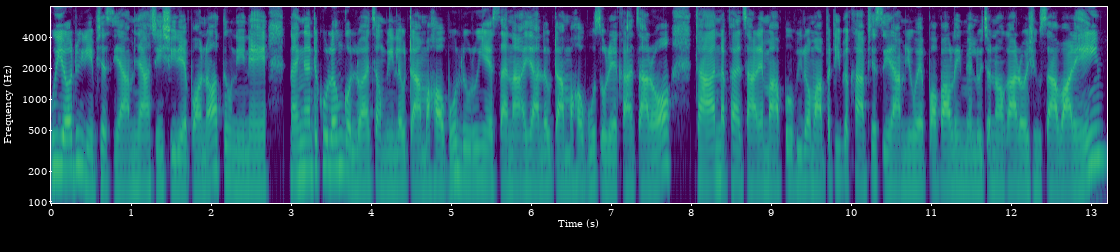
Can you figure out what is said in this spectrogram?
ဝီရောဒူတွေဖြစ်စရာအများကြီးရှိတယ်ပေါ့နော်။သူအနေနဲ့နိုင်ငံတစ်ခုလုံးကိုလွှမ်းခြုံပြီးလုပ်တာမဟုတ်ဘူးလူလူရဲ့ဆန္ဒအရာလုပ်တာမဟုတ်ဘူးဆိုတဲ့အခါကျတော့ဒါကနှစ်ဖက်ကြားထဲမှာပို့ပြီးတော့မှပဋိပက္ခဖြစ်စေတာမျိုးပဲပေါ်ပေါက်လိမ့်မယ်လို့ကျွန်တော်ကတော့ယူဆပါတယ်။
